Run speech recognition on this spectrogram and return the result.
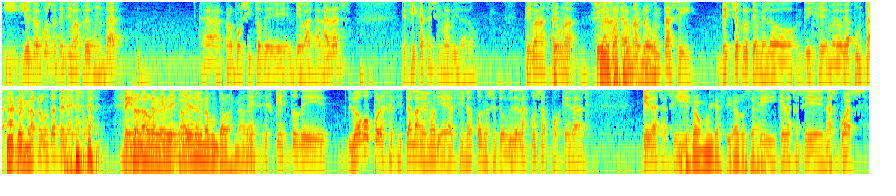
Y, y otra cosa que te iba a preguntar, a propósito de, de bacaladas, fíjate, se me ha olvidado. Te iba a lanzar Te- una, te iba a lanzar pasarte, una ¿no? pregunta, sí. De hecho, creo que me lo dije, me lo voy a apuntar. Sí, ah, no, pero esa no- pregunta te la he hecho. Pero No, la no, otra pero que tenía. que no apuntabas nada. ¿ves? Es que esto de. Lo hago por ejercitar la memoria y al final, cuando se te olviden las cosas, pues quedas. Quedas así. Estamos muy castigados ya. Sí, quedas así en ascuas.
